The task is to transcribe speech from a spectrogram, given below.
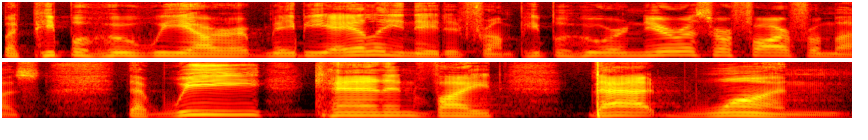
but people who we are maybe alienated from, people who are near us or far from us, that we can invite that one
